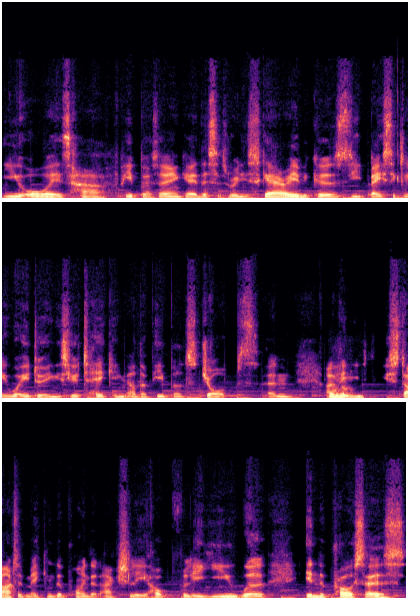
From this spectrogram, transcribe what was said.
you always have people saying, okay, this is really scary because basically what you're doing is you're taking other people's jobs. And I mm-hmm. think you started making the point that actually, hopefully, you will, in the process,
